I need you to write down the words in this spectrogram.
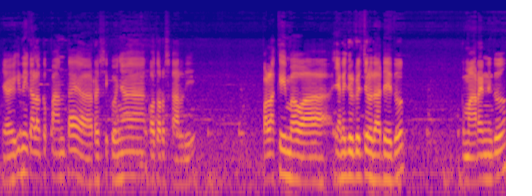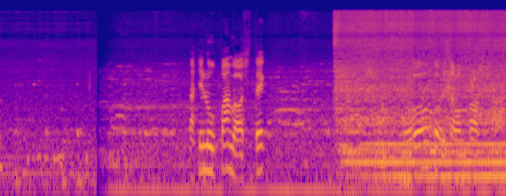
Ya ini kalau ke pantai ya resikonya kotor sekali. Apalagi bawa yang kecil-kecil tadi itu. Kemarin itu. Tadi lupa bawa stick. Oh, kok bisa semprot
